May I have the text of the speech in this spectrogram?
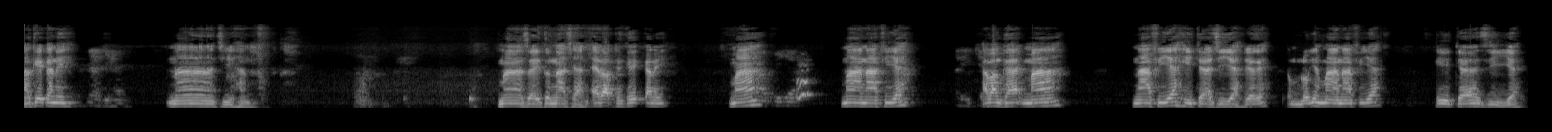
Hakik kani Najihan. najihan ma zaitun najihan. Arab jengke kani ma? Nafiyah. ma nafiyah. Al-ijab. abang gak ma nafiyah hijaziyah. Ya ke temluknya ma nafiyah hijaziyah.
